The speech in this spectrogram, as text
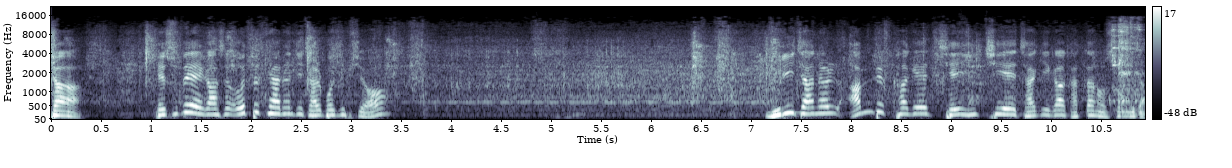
자, 개수대에 가서 어떻게 하는지 잘 보십시오. 유리잔을 완벽하게 제 위치에 자기가 갖다 놓습니다.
